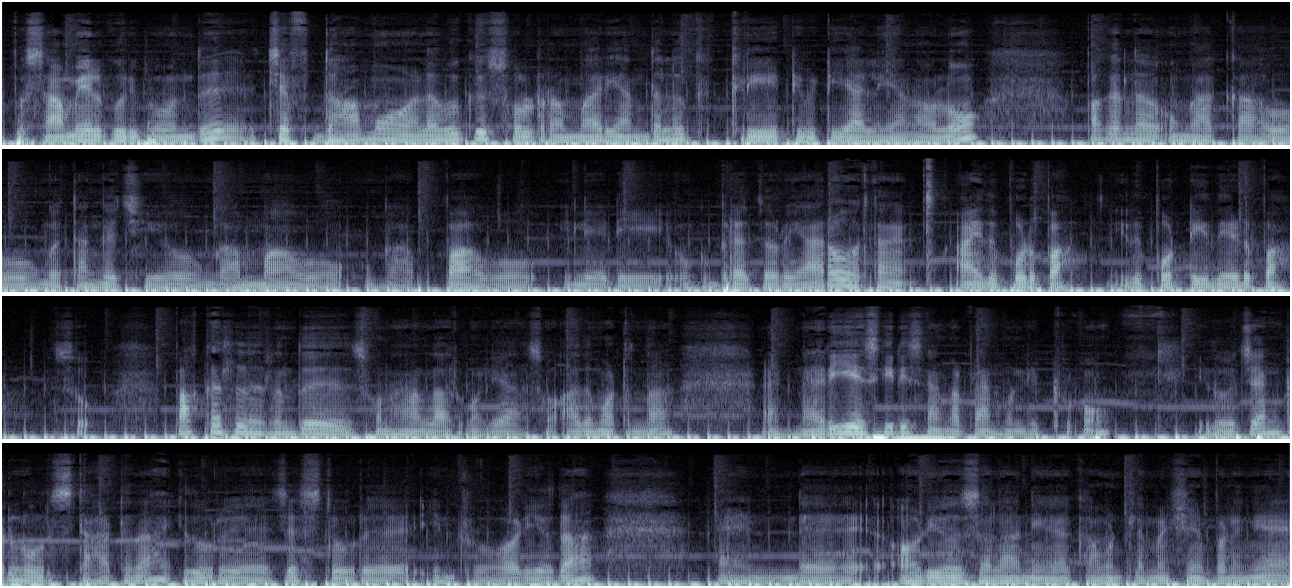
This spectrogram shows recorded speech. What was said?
இப்போ சமையல் குறிப்பு வந்து செஃப் தாமோ அளவுக்கு சொல்கிற மாதிரி அந்தளவுக்கு க்ரியேட்டிவிட்டியாக இல்லையானாலும் பக்கத்தில் உங்கள் அக்காவோ உங்கள் தங்கச்சியோ உங்கள் அம்மாவோ உங்கள் அப்பாவோ இல்லையாடி உங்கள் பிரதரோ யாரோ ஒருத்தங்க ஆ இது போடுப்பா. இது போட்டு இது எடுப்பா. ஸோ பக்கத்தில் இருந்து சொன்னால் நல்லாயிருக்கும் இல்லையா? ஸோ அது மட்டும்தான். நிறைய சீரீஸ் நாங்கள் பிளான் பண்ணிகிட்ருக்கோம் இது ஒரு ஜென்ரல் ஒரு ஸ்டார்ட்டு தான். இது ஒரு ஜஸ்ட் ஒரு இன்ட்ரோ ஆடியோ தான். அண்டு ஆடியோஸ் uh, எல்லாம் நீங்கள் கமெண்ட்டில் மென்ஷன் பண்ணுங்கள்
